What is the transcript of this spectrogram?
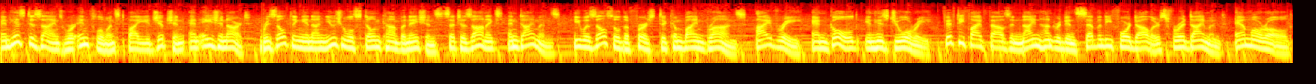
and his designs were influenced by Egyptian and Asian art, resulting in unusual stone combinations such as onyx and diamonds. He was also the first to combine bronze, ivory, and gold in his jewelry. $55,974 for a diamond, emerald,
